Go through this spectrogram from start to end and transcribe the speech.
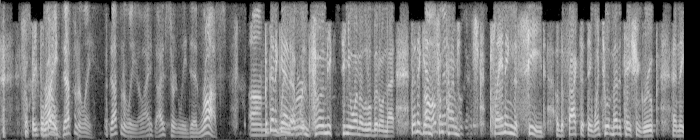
Some people right, don't. definitely, definitely. Oh, I I certainly did. Ross. Um, but then again, uh, so let me continue on a little bit on that. Then again, oh, okay, sometimes okay. planting the seed of the fact that they went to a meditation group and they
